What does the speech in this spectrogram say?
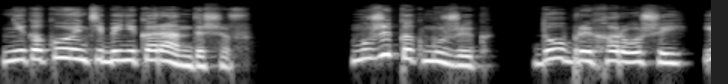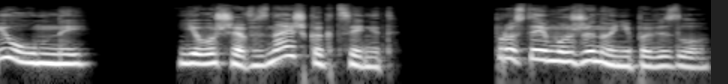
«Никакой он тебе не Карандышев. Мужик как мужик. Добрый, хороший и умный. Его шеф знаешь, как ценит? Просто ему с женой не повезло.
